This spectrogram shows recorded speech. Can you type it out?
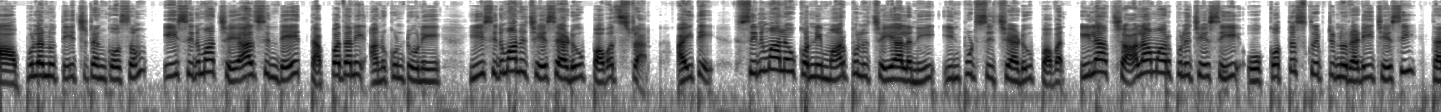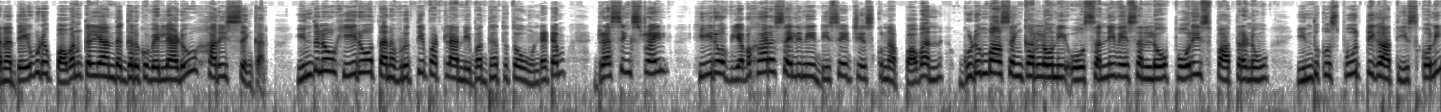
ఆ అప్పులను తీర్చటం కోసం ఈ సినిమా చేయాల్సిందే తప్పదని అనుకుంటూనే ఈ సినిమాను చేశాడు పవర్ స్టార్. అయితే సినిమాలో కొన్ని మార్పులు చేయాలని ఇన్పుట్స్ ఇచ్చాడు పవన్. ఇలా చాలా మార్పులు చేసి ఓ కొత్త స్క్రిప్టును రెడీ చేసి తన దేవుడు పవన్ కళ్యాణ్ దగ్గరకు వెళ్ళాడు హరీశ్ శంకర్. ఇందులో హీరో తన వృత్తి పట్ల నిబద్ధతతో ఉండటం, డ్రెస్సింగ్ స్టైల్, హీరో వ్యవహార శైలిని డిసైడ్ చేసుకున్న పవన్ గుడుంబాశంకర్లోని ఓ సన్నివేశంలో పోలీస్ పాత్రను ఇందుకు స్ఫూర్తిగా తీసుకొని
